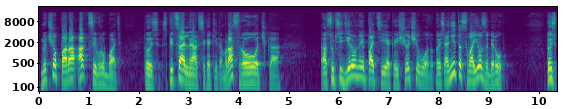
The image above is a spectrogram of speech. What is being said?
ну что, пора акции врубать. То есть специальные акции какие там, рассрочка, субсидированная ипотека, еще чего-то. То есть они-то свое заберут. То есть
